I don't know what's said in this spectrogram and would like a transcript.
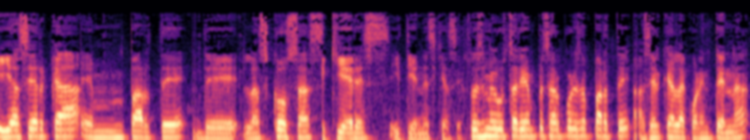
y acerca en parte de las cosas que quieres y tienes que hacer. Entonces me gustaría empezar por esa parte acerca de la cuarentena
